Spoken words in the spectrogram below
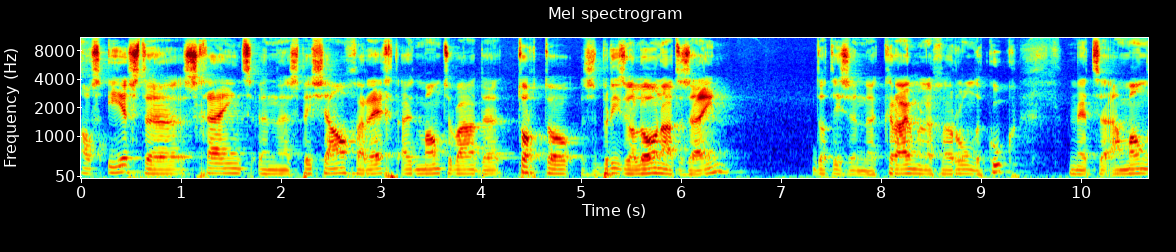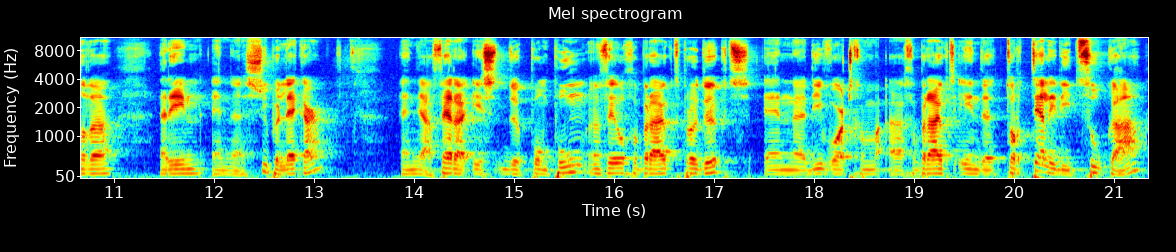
als eerste schijnt een speciaal gerecht uit Mantua de torto sbrisolona te zijn. Dat is een kruimelige ronde koek met amandelen erin en super lekker. En ja, verder is de pompoen een veel gebruikt product. En eh, die wordt eh, gebruikt in de tortelli di zucca.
